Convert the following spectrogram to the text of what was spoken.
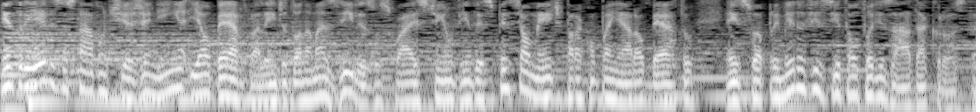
Entre eles estavam tia Geninha e Alberto, além de Dona Masílias, os quais tinham vindo especialmente para acompanhar Alberto em sua primeira visita autorizada à crosta.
